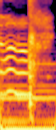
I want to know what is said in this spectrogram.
down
